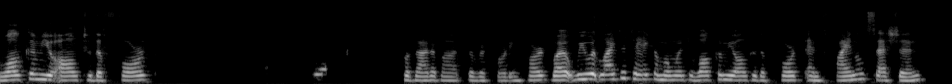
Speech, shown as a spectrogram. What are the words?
welcome you all to the fourth forgot about the recording part, but we would like to take a moment to welcome you all to the fourth and final session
